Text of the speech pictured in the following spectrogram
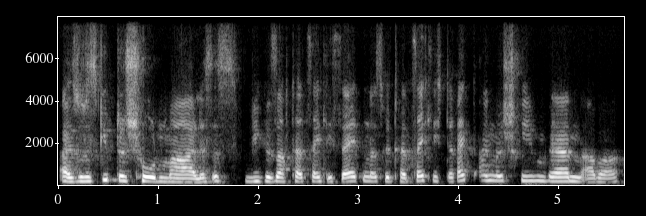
Also das gibt es schon mal. Es ist, wie gesagt, tatsächlich selten, dass wir tatsächlich direkt angeschrieben werden, aber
